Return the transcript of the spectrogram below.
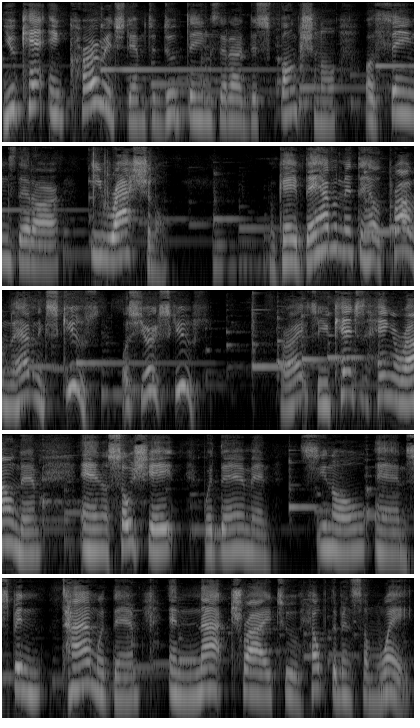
You can't encourage them to do things that are dysfunctional or things that are irrational. Okay, if they have a mental health problem, they have an excuse. What's your excuse? All right, so you can't just hang around them and associate with them and you know and spend time with them and not try to help them in some way.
